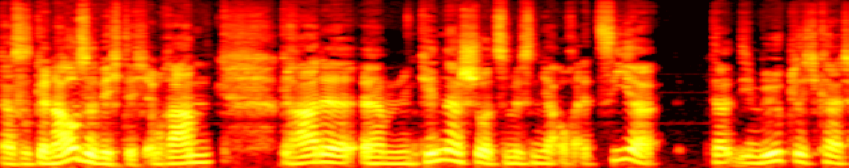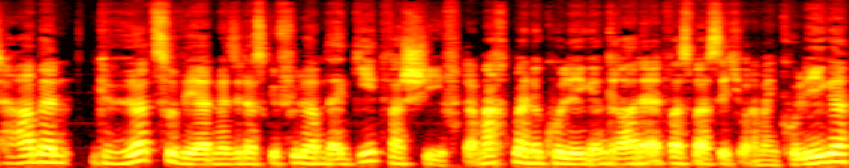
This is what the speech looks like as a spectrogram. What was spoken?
das ist genauso wichtig. Im Rahmen gerade ähm, Kinderschutz müssen ja auch Erzieher die Möglichkeit haben, gehört zu werden, wenn sie das Gefühl haben, da geht was schief, da macht meine Kollegin gerade etwas, was ich oder mein Kollege,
